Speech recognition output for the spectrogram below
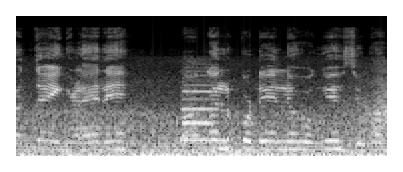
ಮತ್ತೆ ಗೆಳೆಯರಿ ಬಾಗಲಕೋಟೆಯಲ್ಲಿ ಹೋಗಿ ಸಿಗೋಣ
